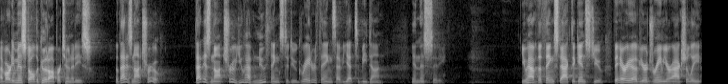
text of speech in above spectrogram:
I've already missed all the good opportunities. But that is not true. That is not true. You have new things to do, greater things have yet to be done in this city. You have the thing stacked against you. The area of your dream, you're actually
